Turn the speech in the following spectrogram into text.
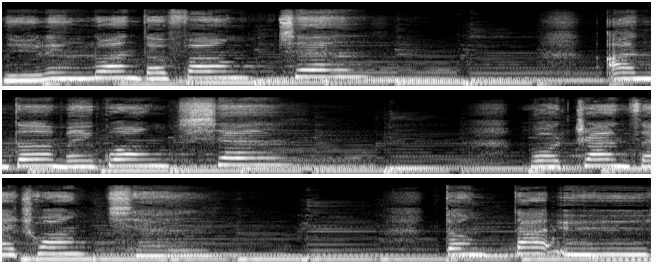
你凌乱的房间，暗的没光线。我站在窗前，等雨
